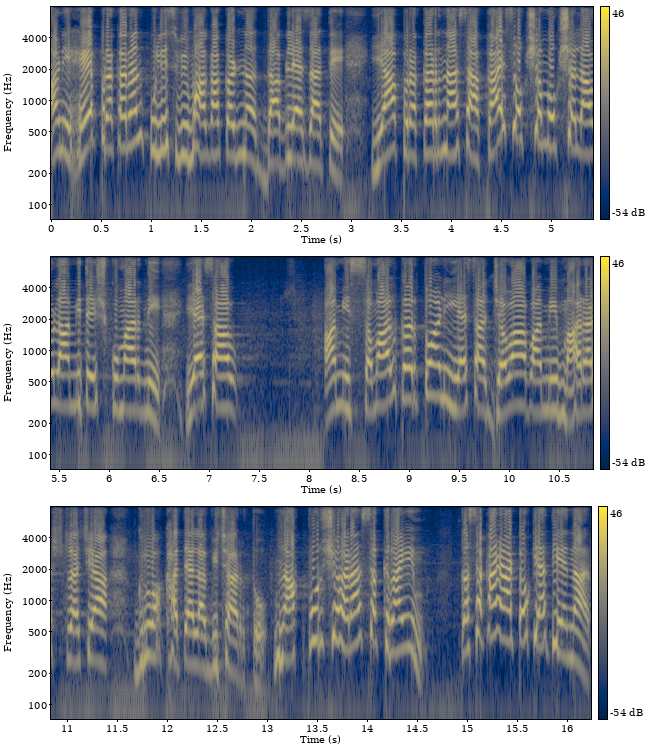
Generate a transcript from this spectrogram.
आणि हे प्रकरण पोलीस विभागाकडनं दाबल्या जाते. या प्रकरणाचा काय सोक्षमोक्ष लावला अमितेश कुमारनी याचा आम्ही सवाल करतो आणि याचा जवाब आम्ही महाराष्ट्राच्या गृह खात्याला विचारतो. नागपूर शहराचं क्राईम कसं काय आटोक्यात येणार?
